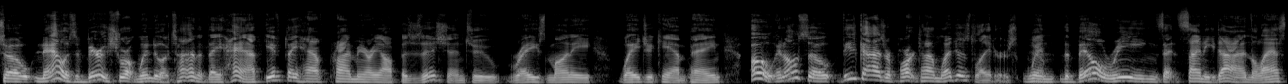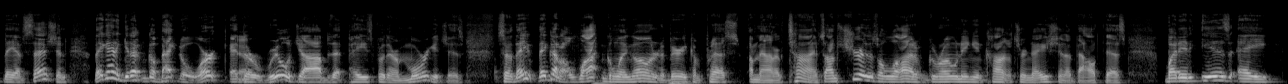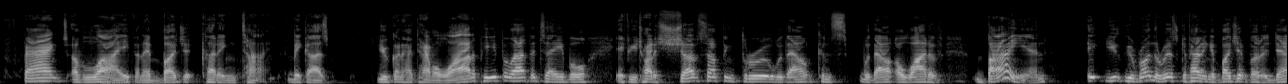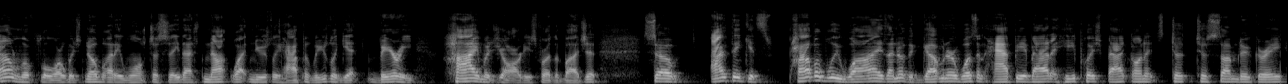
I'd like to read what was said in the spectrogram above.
So now is a very short window of time that they have if they have primary opposition to raise money, wage a campaign. Oh, and also these guys are part-time legislators. When the bell rings at sine die on the last day of session, they got to get up and go back to work at their real jobs that pays for their mortgages. So they they got a lot going on in a very compressed amount of time. So I'm sure there's a lot of groaning and consternation about this, but it is a fact of life and a budget cutting time because you're going to have to have a lot of people at the table. If you try to shove something through without cons- without a lot of buy-in, it, you, you run the risk of having a budget voted down on the floor, which nobody wants to see. That's not what usually happens. We usually get very high majorities for the budget. So I think it's probably wise. I know the governor wasn't happy about it. He pushed back on it to, to some degree.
